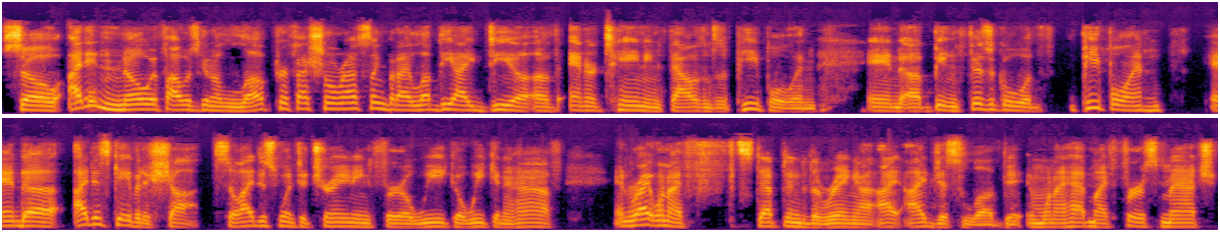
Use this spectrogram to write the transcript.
So I didn't know if I was going to love professional wrestling, but I love the idea of entertaining thousands of people and and uh, being physical with people and and uh, I just gave it a shot. So I just went to training for a week, a week and a half, and right when I f- stepped into the ring, I I just loved it. And when I had my first match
